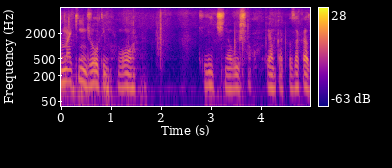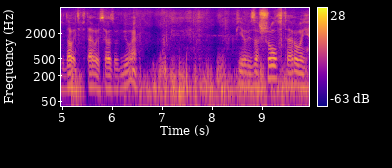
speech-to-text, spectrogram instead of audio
Ну накинь желтый. Во. Отлично вышел. Прям как по заказу. Давайте второй сразу отбиваем. Первый зашел, второй.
